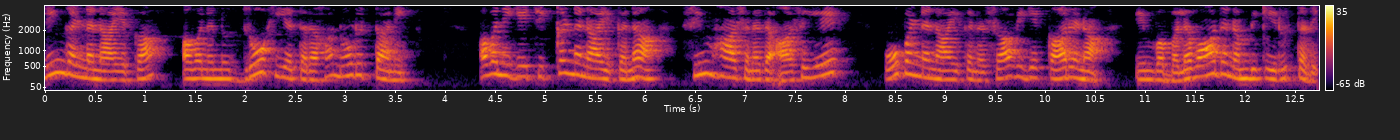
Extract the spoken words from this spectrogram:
ಲಿಂಗಣ್ಣ ನಾಯಕ ಅವನನ್ನು ದ್ರೋಹಿಯ ತರಹ ನೋಡುತ್ತಾನೆ. ಅವನಿಗೆ ಚಿಕ್ಕಣ್ಣ ನಾಯಕನ ಸಿಂಹಾಸನದ ಆಸೆಯೇ ಓಬಣ್ಣ ನಾಯಕನ ಸಾವಿಗೆ ಕಾರಣ ಎಂಬ ಬಲವಾದ ನಂಬಿಕೆ ಇರುತ್ತದೆ.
